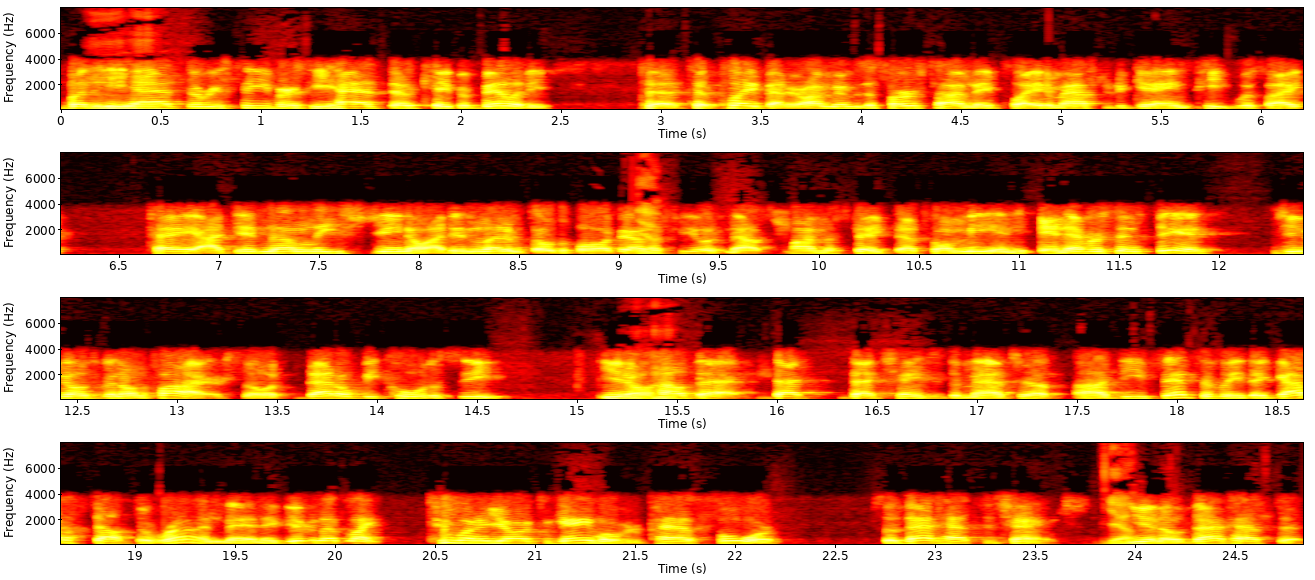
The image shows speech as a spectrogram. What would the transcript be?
But he has the receivers, he has the capability to to play better. I remember the first time they played him after the game, Pete was like, Hey, I didn't unleash Geno. I didn't let him throw the ball down Yep. the field. That's my mistake. That's on me. And and ever since then, Geno's been on fire. So that'll be cool to see you know how that that that changes the matchup. Uh, defensively, they got to stop the run, man. They're giving up like 200 yards a game over the past four, so that has to change. Yeah. You know that has to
